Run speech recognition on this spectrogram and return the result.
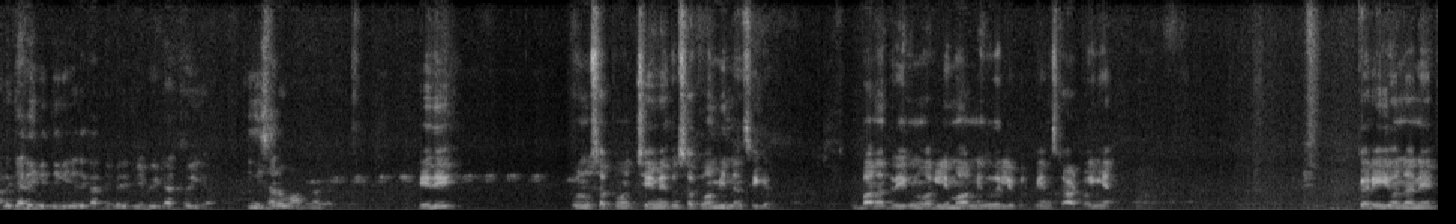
ਅਣਗਹਿਲੀ ਕੀਤੀ ਗਈ ਜਿਹਦੇ ਕਰਕੇ ਮੇਰੀ ਬੇਬੀ ਡੈਥ ਹੋਈ ਆ। ਕੀ ਸਰ ਉਹ ਮਾਮਲਾ ਹੈ? ਇਹ ਜੀ, ਉਹਨੂੰ ਸੱਤਵਾਂ 6ਵੇਂ ਤੋਂ ਸੱਤਵਾਂ ਮਹੀਨਾ ਸੀਗਾ। 12 ਤਰੀਕ ਨੂੰ ਅਰਲੀ ਮਾਰਨਿੰਗ ਉਹਦੇ ਲਿਵਰ ਪੇਨ ਸਟਾਰਟ ਹੋਈਆਂ। ਘਰੇ ਹੀ ਉਹਨਾਂ ਨੇ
